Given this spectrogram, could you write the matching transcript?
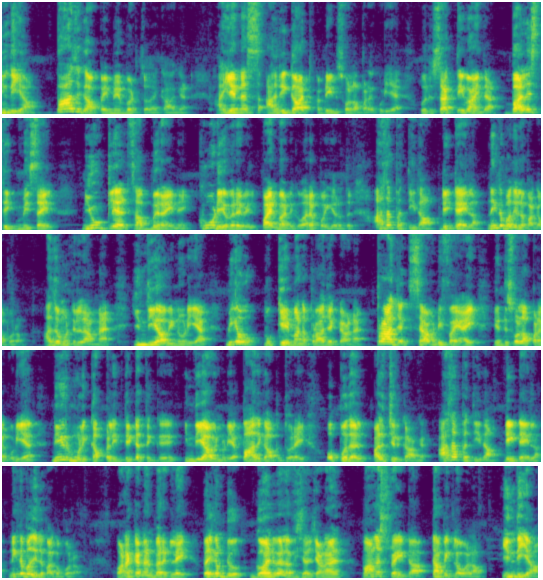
India பாதுகாப்பை மேம்படுத்துவதற்காக INS Arighaat அப்படின்னு சொல்லப்படக்கூடிய ஒரு சக்தி வாய்ந்த பலிஸ்டிக் மிசைல் நியூக்ளியர் சப்மரைனை கூடிய விரைவில் பயன்பாட்டுக்கு வரப்போகிறது. அதை பற்றி தான் டீட்டெயிலாக நீங்க பதிவில் பார்க்க போகிறோம் அது மட்டும் இல்லாமல் இந்தியாவினுடைய மிகவும் முக்கியமான ப்ராஜெக்டான ப்ராஜெக்ட் செவன்டி ஃபைவ் ஐ என்று சொல்லப்படக்கூடிய நீர்மூழ்கி கப்பலின் திட்டத்துக்கு இந்தியாவினுடைய பாதுகாப்புத்துறை ஒப்புதல் அளிச்சிருக்காங்க. அதை பற்றி தான் டீட்டெயிலாக நீங்கள் பதில பார்க்க போகிறோம் வணக்கம் நண்பர்களே welcome to gold whale official channel வாங்க ஸ்ட்ரைட்டா டாபிக்ல வரலாம் இந்தியா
